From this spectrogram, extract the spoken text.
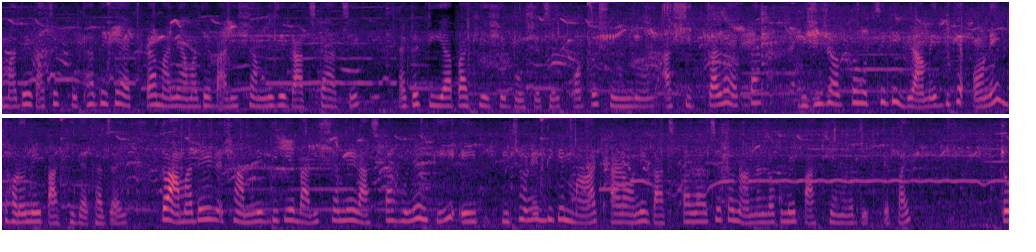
আমাদের গাছে কোথা থেকে একটা মানে আমাদের বাড়ির সামনে যে গাছটা আছে, একটা টিয়া পাখি এসে বসেছে। কত সুন্দর। আর শীতকালে একটা বিশেষত্ব হচ্ছে কি, গ্রামের দিকে অনেক ধরনের পাখি দেখা যায়। তো আমাদের সামনের দিকে, বাড়ির সামনে রাস্তা হলেও কি, এই পিছনের দিকে মাঠ আর অনেক গাছপালা আছে, তো নানান রকমের পাখি আমরা দেখতে পাই। তো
